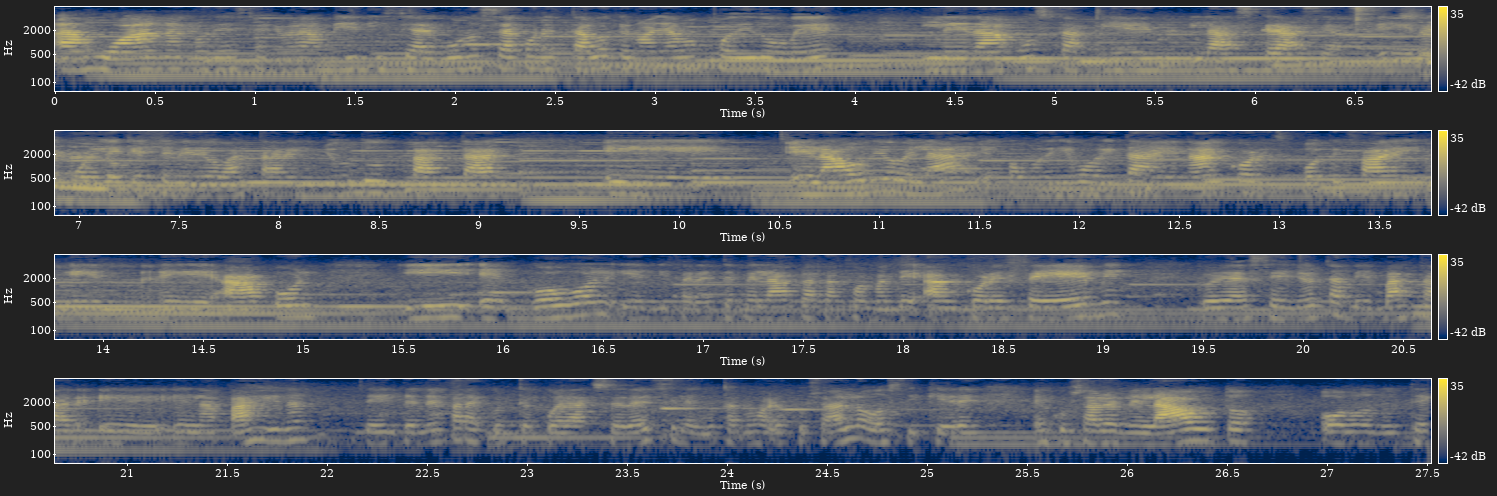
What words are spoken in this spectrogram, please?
A Juana, gloria al Señor, amén. Y si alguno se ha conectado que no hayamos podido ver, le damos también las gracias. Eh, recuerde que este video va a estar en YouTube, va a estar eh, el audio, ¿verdad? como dijimos ahorita, en Anchor, Spotify, en Apple y en Google y en diferentes plataformas de Anchor FM. Gloria al Señor también va a estar eh, en la página de internet para que usted pueda acceder si le gusta mejor escucharlo o si quiere escucharlo en el auto o donde usted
